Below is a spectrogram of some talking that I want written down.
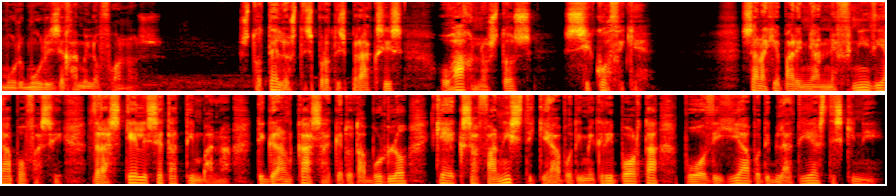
μουρμούριζε χαμηλοφόνος. Στο τέλος της πρώτης πράξης, ο άγνωστος σηκώθηκε σαν να είχε πάρει μια νεφνίδια απόφαση. Δρασκέλισε τα τύμπανα, την κρανκάσα και το ταμπούρλο και εξαφανίστηκε από τη μικρή πόρτα που οδηγεί από την πλατεία στη σκηνή.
